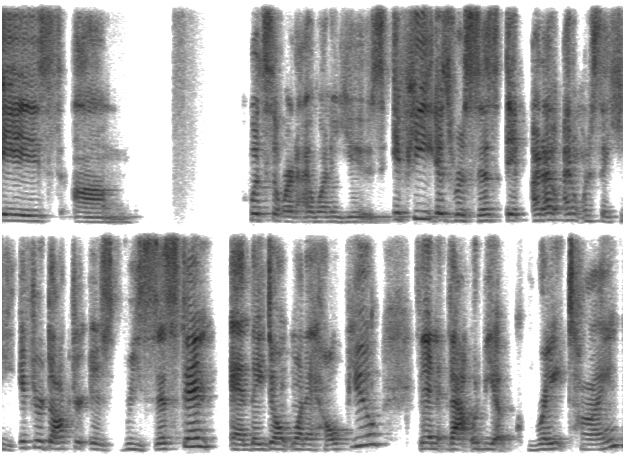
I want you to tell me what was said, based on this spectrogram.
is um, what's the word I want to use? If he is resist, if, I don't, I don't want to say he. If your doctor is resistant and they don't want to help you, then that would be a great time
